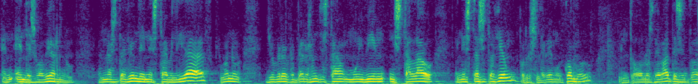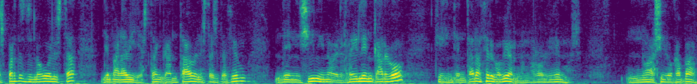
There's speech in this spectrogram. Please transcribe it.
en, en, desgobierno, en una situación de inestabilidad, que bueno, yo creo que Pedro Sánchez está muy bien instalado en esta situación, porque se le ve muy cómodo en todos los debates, en todas partes, desde luego él está de maravilla, está encantado en esta situación de ni sí ni no. El rey le encargó que intentara hacer gobierno, no lo olvidemos. No ha sido capaz.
